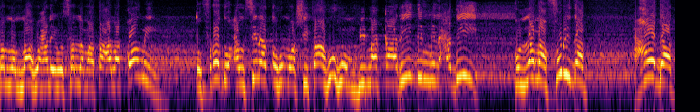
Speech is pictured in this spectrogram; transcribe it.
সাল্লাল্লাহু আলাইহি ওয়াসাল্লাম আতা আলা কওমিন তুফরাদু আলসিনাতুহুম ওয়া শিফাহুহুম বিমাকারিদিম মিন হাদিদ কুল্লামা ফুরিদাত عادت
